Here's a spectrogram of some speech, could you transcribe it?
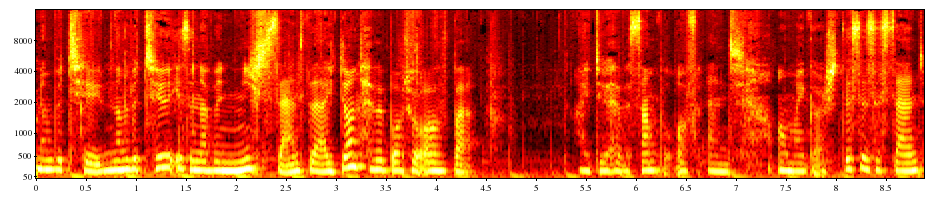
number two. Number two is another niche scent that I don't have a bottle of, but I do have a sample of. And oh my gosh, this is a scent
